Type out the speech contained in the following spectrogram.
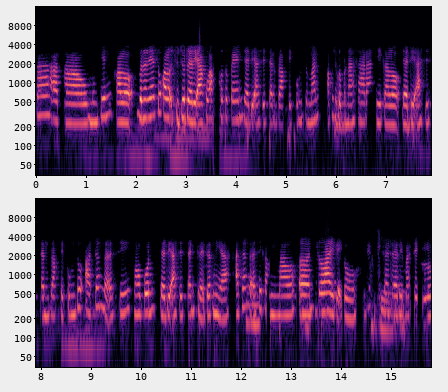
kah atau mungkin kalau sebenarnya tuh kalau jujur dari aku, aku tuh pengen jadi asisten praktikum, cuman aku juga penasaran sih kalau jadi asisten praktikum tuh ada nggak sih maupun jadi asisten grader nih ya, ada nggak Hmm. sih minimal eh, nilai kayak itu? Mungkin bisa dari Mas Dik dulu.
